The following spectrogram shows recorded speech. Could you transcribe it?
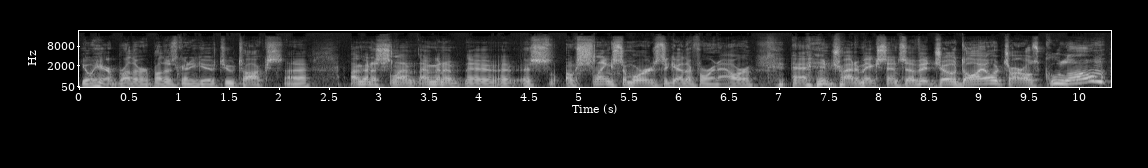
you'll hear brother. Brother's going to give two talks. Uh, I'm going to slim. I'm going to uh, sl- sling some words together for an hour and try to make sense of it. Joe Doyle, Charles Coulombe,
